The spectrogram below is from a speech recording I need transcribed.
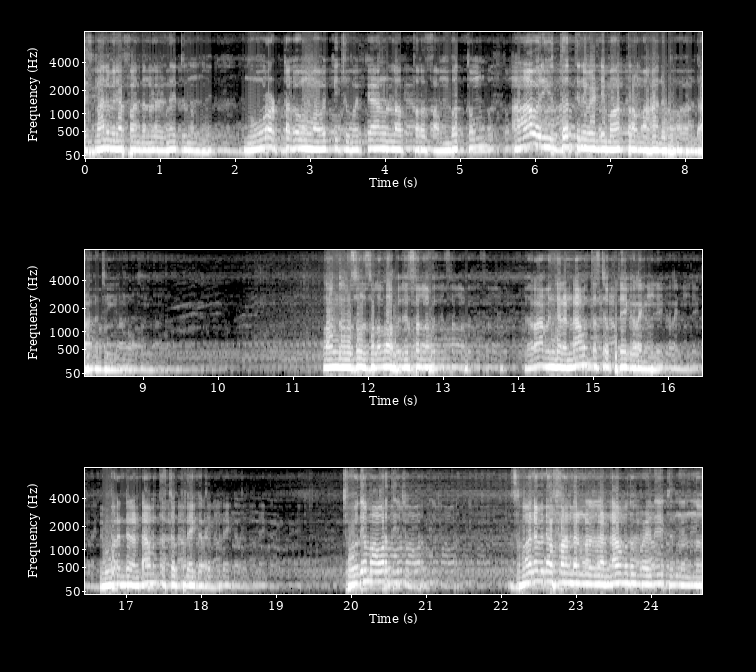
ഇസ്മാൻ ബിൻ അഫാൻ തങ്ങൾ എഴുന്നേറ്റ് നിന്നു. നൂറൊട്ടകവും അവയ്ക്ക് ചുമക്കാനുള്ള അത്ര സമ്പത്തും ആ ഒരു യുദ്ധത്തിന് വേണ്ടി മാത്രം മഹാനുഭാവൻ ദാനം ചെയ്യുന്നു. മിറാബിന്റെ രണ്ടാമത്തെ സ്റ്റെപ്പിലേക്ക് ഇറങ്ങി. മെമ്പറിന്റെ രണ്ടാമത്തെ സ്റ്റെപ്പിലേക്ക് ഇറങ്ങി. ചോദ്യം ആവർത്തിച്ചു. ഉസ്മാനബിൻ അഫാൻ തങ്ങൾ രണ്ടാമതും എഴുന്നേറ്റ് നിന്ന്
